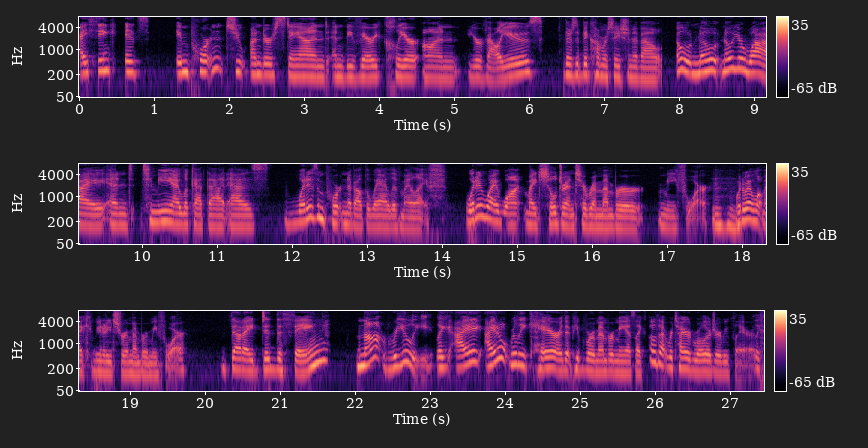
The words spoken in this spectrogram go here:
I think it's important to understand and be very clear on your values. There's a big conversation about, oh, know know your why. And to me, I look at that as what is important about the way I live my life? What do I want my children to remember me for? Mm-hmm. What do I want my community to remember me for? that I did the thing not really like i i don't really care that people remember me as like oh that retired roller derby player like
